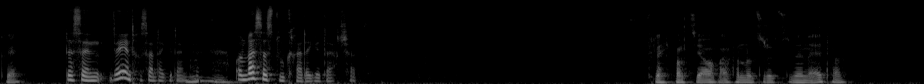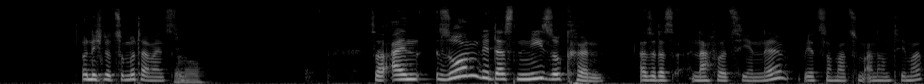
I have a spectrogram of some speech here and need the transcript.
Okay. Das ist ein sehr interessanter Gedanke. Und was hast du gerade gedacht, Schatz? Vielleicht kommt sie auch einfach nur zurück zu den Eltern. Und nicht nur zur Mutter, meinst du? Genau. So, ein Sohn wird das nie so können. Also das nachvollziehen, ne? Jetzt nochmal zum anderen Thema.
